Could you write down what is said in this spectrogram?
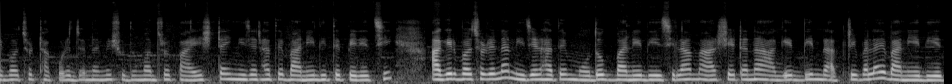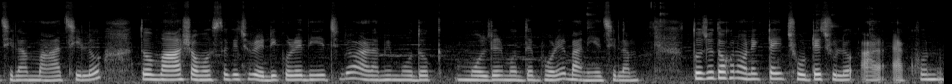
এবছর ঠাকুরের জন্য আমি শুধুমাত্র পায়েসটাই নিজের হাতে বানিয়ে দিতে পেরেছি। আগের বছরে না নিজের হাতে মোদক বানিয়ে দিয়েছিলাম। আর সেটা না আগের দিন রাত্রিবেলায় বানিয়ে দিয়েছিলাম। মা ছিল, তো মা সমস্ত কিছু রেডি করে দিয়েছিল। আর আমি মোদক মোল্ডের মধ্যে ভরে বানিয়েছিলাম। তোজো তখন অনেকটাই ছোটে ছিল আর এখন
